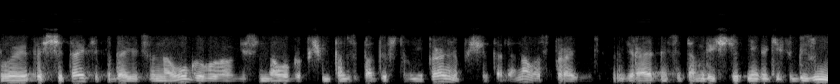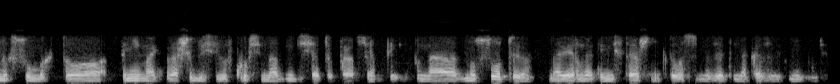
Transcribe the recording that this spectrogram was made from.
Вы это считаете, подаете в налоговую. Если налоговая почему-то там заподозрит, что вы неправильно посчитали, она вас проверит. Вероятно, если там речь идет не о каких-то безумных суммах, то понимать, ошиблись ли вы в курсе на одну десятую процента или на одну сотую, наверное, это не страшно, никто вас за это наказывать не будет.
